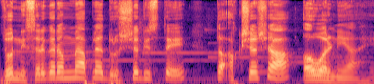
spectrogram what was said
जो निसर्गरम्य आपल्या दृश्य दिसते तर अक्षरशः अवर्णीय आहे.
